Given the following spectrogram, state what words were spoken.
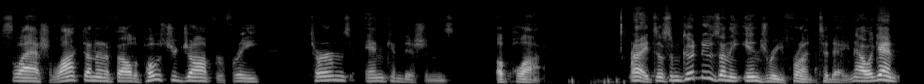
slash NFL to post your job for free. Terms and conditions apply. All right, so some good news on the injury front today. Now, again,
